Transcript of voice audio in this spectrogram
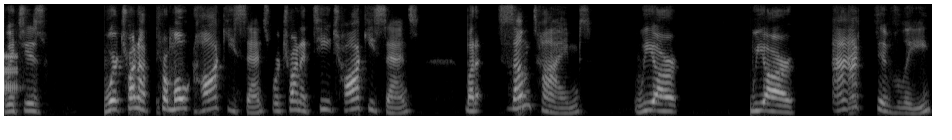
which is we're trying to promote hockey sense. We're trying to teach hockey sense, but sometimes we are we are actively,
